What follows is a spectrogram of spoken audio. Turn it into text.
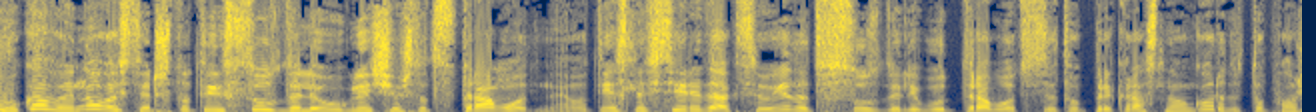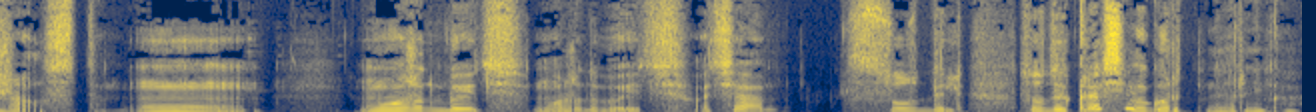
лукавые новости, это что-то из Суздаля, Углича, что-то старомодное. Вот если все редакции уедут в Суздаль и будут работать из этого прекрасного города, то пожалуйста. М, Может быть, может быть. Хотя Суздаль... Суздаль красивый город наверняка.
